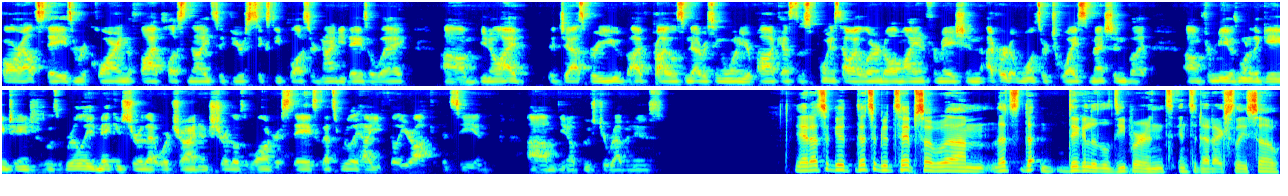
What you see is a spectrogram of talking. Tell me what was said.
far out stays and requiring the five plus nights if you're 60 plus or 90 days away, um, you know, I Jasper, you've I've probably listened to every single one of your podcasts at this point. It's how I learned all my information. I've heard it once or twice mentioned, but um, for me, it was one of the game changers. Was really making sure that we're trying to ensure those longer stays. That's really how you fill your occupancy and um, you know boost your revenues. Yeah, that's a good that's a good tip. So um, let's d- dig a little deeper in, into that actually. So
